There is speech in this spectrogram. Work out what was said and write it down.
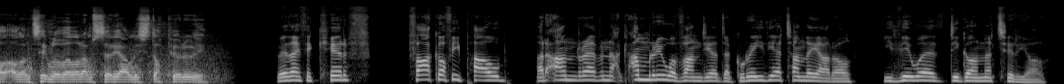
oedd o'n teimlo fel yr amser iawn i stopio rili. Fe ddaeth y cyrff, ffac off i pawb, ar anrefn ac amryw o fandiad a gwreiddiau tanddearol i ddiwedd digon naturiol.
